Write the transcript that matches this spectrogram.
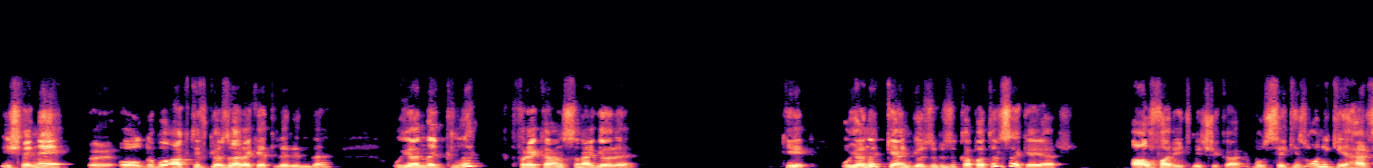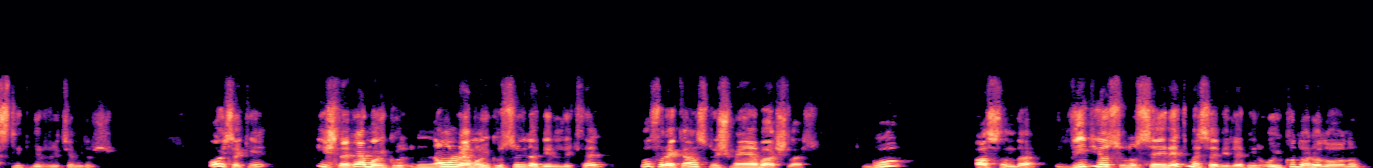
İşte ne e, oldu? Bu aktif göz hareketlerinde uyanıklık frekansına göre ki uyanıkken gözümüzü kapatırsak eğer alfa ritmi çıkar. Bu 8-12 Hz'lik bir ritimdir. Oysa ki işte REM uyku, non-REM uykusuyla birlikte bu frekans düşmeye başlar. Bu aslında videosunu seyretmese bile bir uyku nöroloğunun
